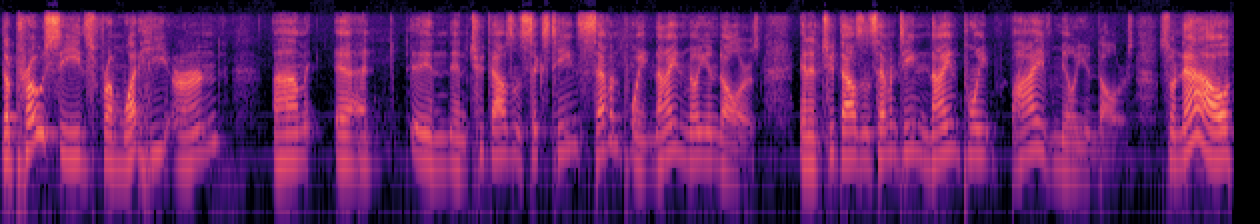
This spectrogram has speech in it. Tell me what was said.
The proceeds from what he earned um, uh, in in 2016, 7.9 million dollars, and in 2017, 9.5 million dollars. So now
